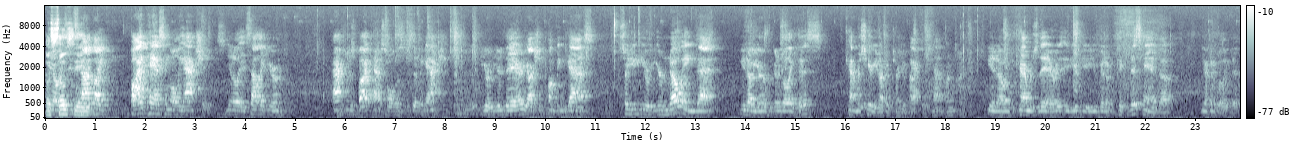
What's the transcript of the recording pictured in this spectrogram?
You know, it's- Associated. It's not like bypassing all the actions, you know, it's not like your actors bypass all the specific actions. You're, you're there, you're actually pumping gas, so you, you're, you're knowing that, you know, you're gonna go like this, the camera's here, you're not gonna turn your back to the camera. You know, the camera's there, you, you- you're gonna pick this hand up, you're not gonna go like this.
